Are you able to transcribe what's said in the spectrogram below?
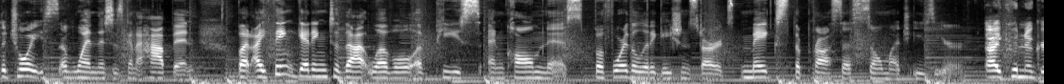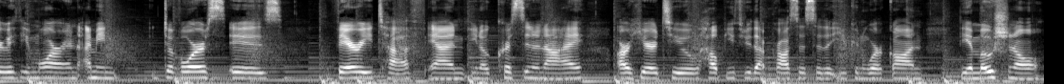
the choice of when this is going to happen, but I think getting to that level of peace and calmness before the litigation starts makes the process so much easier. I couldn't agree with you more. And I mean, divorce is very tough. And, you know, Kristen and I are here to help you through that process so that you can work on the emotional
